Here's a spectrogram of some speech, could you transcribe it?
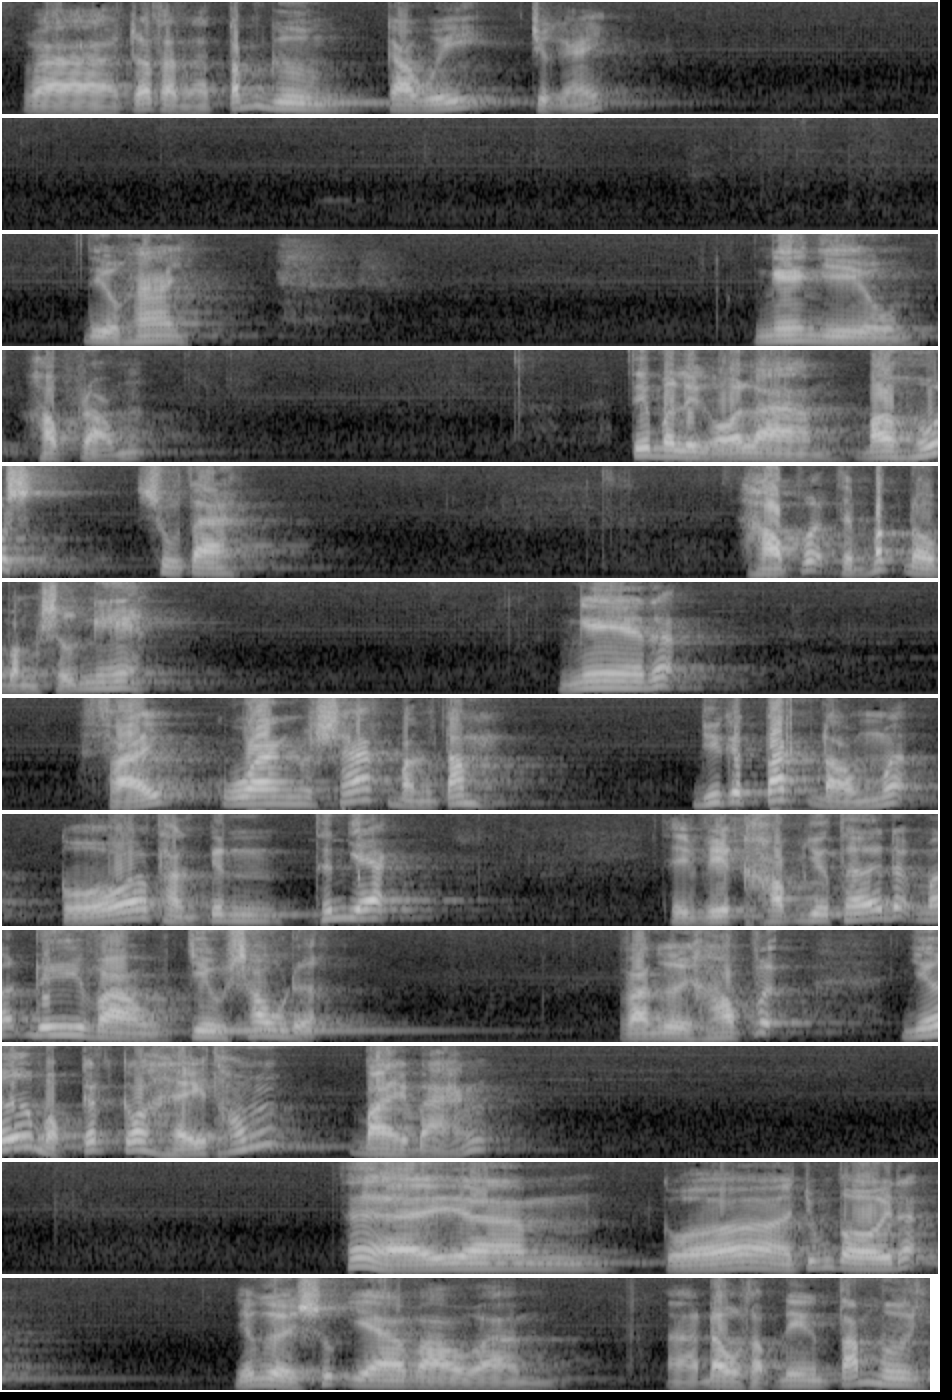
và trở thành là tấm gương cao quý chừng ấy. Điều hai, nghe nhiều, học rộng. Tiếng Bali gọi là Bahus Sutta. Học thì bắt đầu bằng sự nghe. Nghe đó, phải quan sát bằng tâm dưới cái tác động của thần kinh thính giác. Thì việc học như thế đó mới đi vào chiều sâu được và người học nhớ một cách có hệ thống bài bản. Thế hệ um, của chúng tôi đó những người xuất gia vào um, à, đầu thập niên 80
